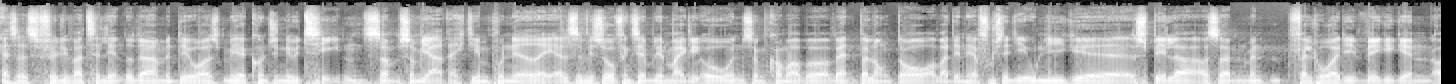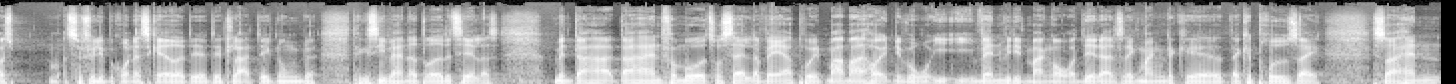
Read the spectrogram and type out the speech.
altså selvfølgelig var talentet der, men det er jo også mere kontinuiteten, som, som jeg er rigtig imponeret af. Altså vi så for eksempel en Michael Owen, som kom op og vandt Ballon d'Or, og var den her fuldstændig unikke uh, spiller, og sådan, men faldt hurtigt væk igen, også selvfølgelig på grund af skader, det, det er klart, det er ikke nogen, der, der kan sige, hvad han har drevet det til ellers. Men der har, der har han formået trods alt at være på et meget, meget højt niveau i, i vanvittigt mange år, og det er der altså ikke mange, der kan, der kan prøve sig af. Så han,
